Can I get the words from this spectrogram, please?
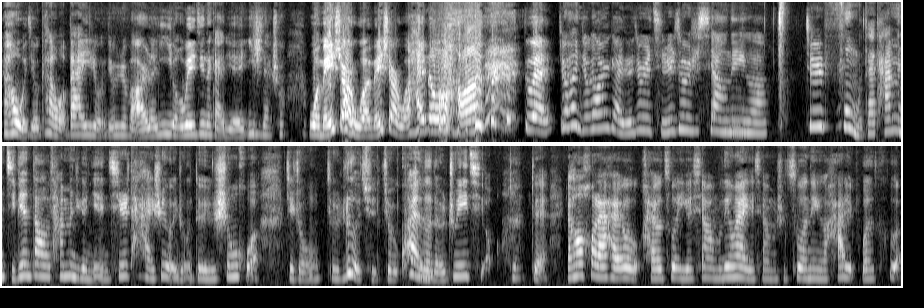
然后我就看我爸一种就是玩的意犹未尽的感觉，一直在说。说我没事儿，我没事儿，我还能玩。对，就让你就当时感觉就是，其实就是像那个，就是父母在他们，即便到了他们这个年纪，其实他还是有一种对于生活这种就是乐趣，就是快乐的追求。对对。然后后来还有还有做一个项目，另外一个项目是做那个哈利波特。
